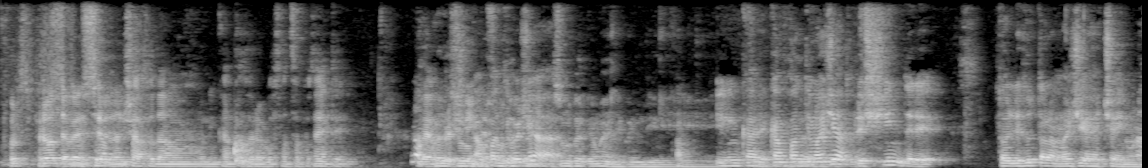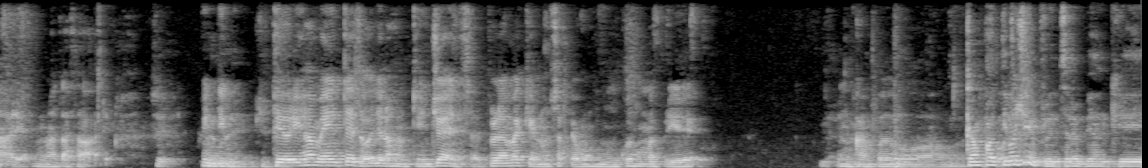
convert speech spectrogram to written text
Forse, però deve essere lanciato da un, un incantatore abbastanza potente. No, Beh, sono, prescindere. campo sono, antimagia- pergamene, sono pergamene, quindi... Ah, Il, campo antimagia, a prescindere, toglie tutta la magia che c'è in un'area, in una data area. Sì. Quindi Eh, teoricamente toglie la contingenza. Il problema è che non sappiamo comunque come aprire un campo. Il campo antimagia influenzerebbe anche,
